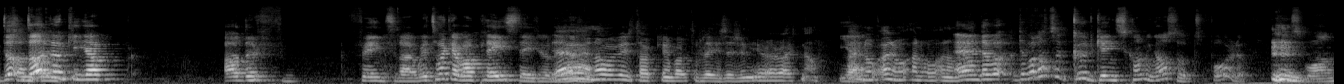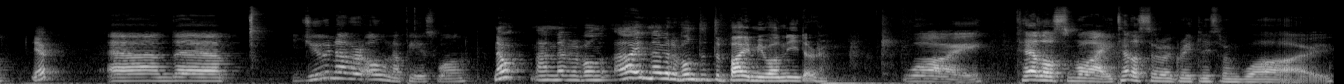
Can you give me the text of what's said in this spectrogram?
Don't, don't looking up other f- things now. We're talking about PlayStation. yeah, I know we're talking about the PlayStation era right now. Yeah. I know, I know, I know, I know. And there were, there were lots of good games coming also for the PS1. Yep. And uh, you never own a PS1. No, I never want. I never wanted to buy me one either. Why? Tell us why. Tell us, you're a great listener, why.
